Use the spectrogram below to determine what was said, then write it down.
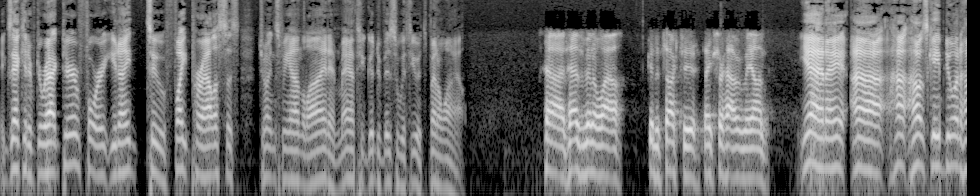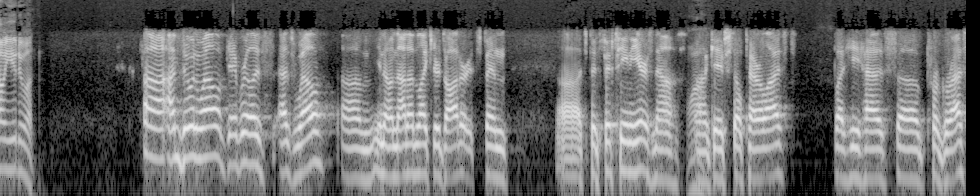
executive director for Unite 2 Fight Paralysis, joins me on the line. And Matthew, good to visit with you. It's been a while. Uh, it has been a while. Good to talk to you. Thanks for having me on. Yeah, and I, uh, how, how's Gabe doing? How are you doing? Uh, I'm doing well. Gabriel is as well. Um, you know, not unlike your daughter. It's been uh, it's been 15 years now. Wow. Uh, Gabe's still paralyzed, but he has uh, progressed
